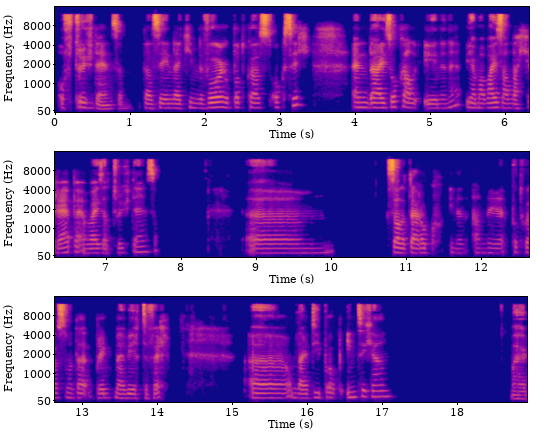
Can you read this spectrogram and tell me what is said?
of terugdeinzen. Dat is een dat ik in de vorige podcast ook zeg. En dat is ook al één. Hè? Ja, maar wat is dan dat grijpen en wat is dat terugdeinzen? Um, ik zal het daar ook in een andere podcast, want dat brengt mij weer te ver. Uh, om daar dieper op in te gaan. Maar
